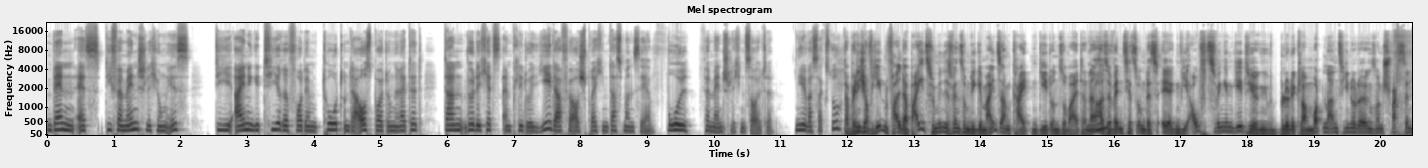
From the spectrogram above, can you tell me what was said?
wenn es die Vermenschlichung ist, die einige Tiere vor dem Tod und der Ausbeutung rettet, dann würde ich jetzt ein Plädoyer dafür aussprechen, dass man sehr wohl vermenschlichen sollte. Neil, was sagst du? Da bin ich auf jeden Fall dabei, zumindest wenn es um die Gemeinsamkeiten geht und so weiter. Ne? Also wenn es jetzt um das irgendwie Aufzwingen geht, irgendwie blöde Klamotten anziehen oder irgend so ein Schwachsinn,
